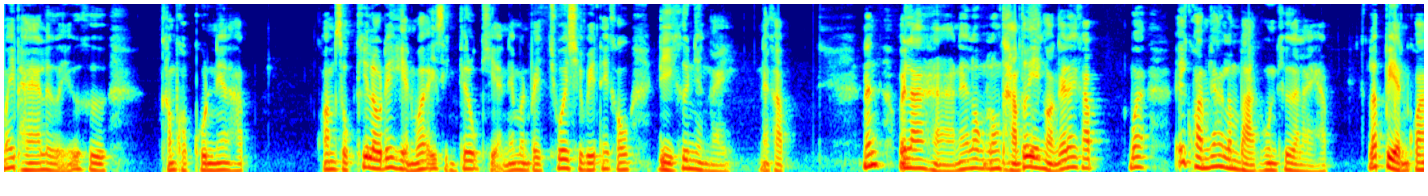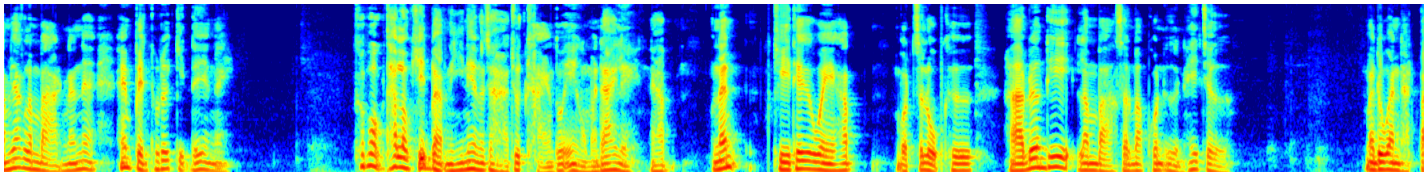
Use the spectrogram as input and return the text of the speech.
ไม่แพ้เลยก็คือคำขอบคุณเนี่ยครับ ความสุขที่เราได้เห็นว่าไอ้สิ่งที่เราเขียนเนี่ยมันไปช่วยชีวิตให้เขาดีขึ้นยังไงนะครับนั้นเวลาหาเนี่ยลองลองถามตัวเองก่อนก็ได้ครับ ว่าไอ้ความยากลำบากคุณคืออะไรครับ แล้วเปลี่ยนความยากลำบากนั้นเนี่ยให้เป็นธุรกิจได้ยังไง เขาบอกถ้าเราคิดแบบนี้เนี่ยเราจะหาจุดขายของตัวเองออกมาได้เลยนะครับนั้น key takeaway ครับ บทสรุปคือหาเรื่องที่ลำบากสำหรับคนอื่นให้เจอ มาดูอันถัดไป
